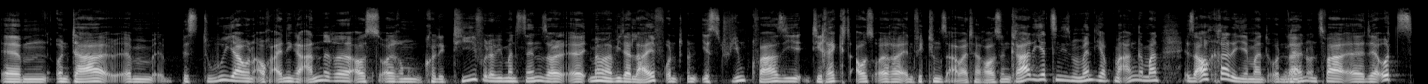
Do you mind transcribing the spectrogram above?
Ähm, und da ähm, bist du ja und auch einige andere aus eurem Kollektiv oder wie man es nennen soll, äh, immer mal wieder live und, und ihr streamt quasi direkt aus eurer Entwicklungsarbeit heraus. Und gerade jetzt in diesem Moment, ich habe mal angemahnt, ist auch gerade jemand online ja. und zwar äh, der Utz.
